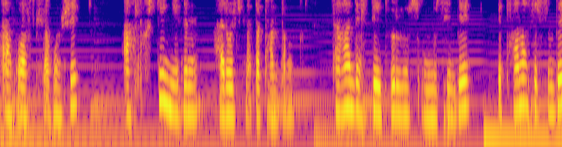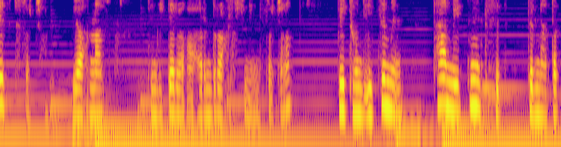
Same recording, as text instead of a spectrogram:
13-7 уншия. Ахлагчдын нэг нь хариулж надад хандан цагаан дэлхий эдгэрс хүмүүс юм бэ? Бид ханаас ирсэн бэ гэж асууж байгаа. Йоханаас тэнгэр дээр байгаа 24 ахлагчийн нэг нь асууж байгаа. Би түнд эзэн минь та мэднэ гэхэд тэр надад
